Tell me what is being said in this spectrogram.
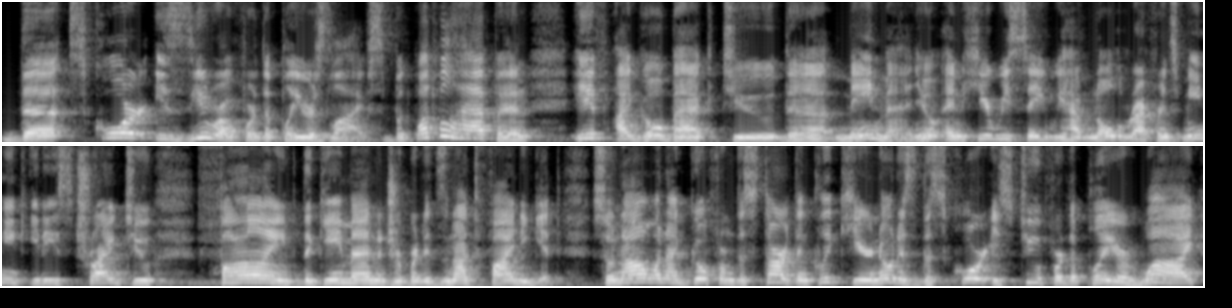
the score is zero for the player's lives. But what will happen if I go back to the main menu and here we say we have null reference, meaning it is trying to find the game manager, but it's not finding it. So now when I go from the start and click here, notice the score is two for the player. Why?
